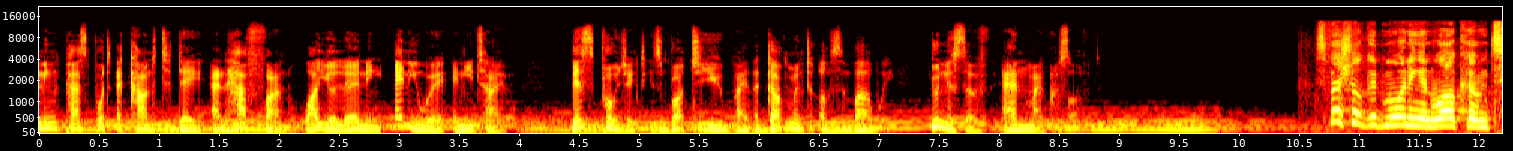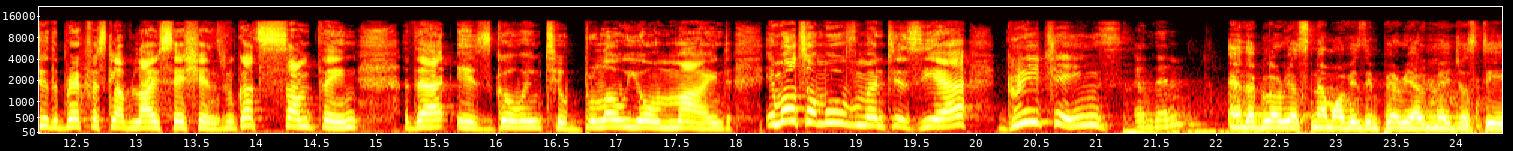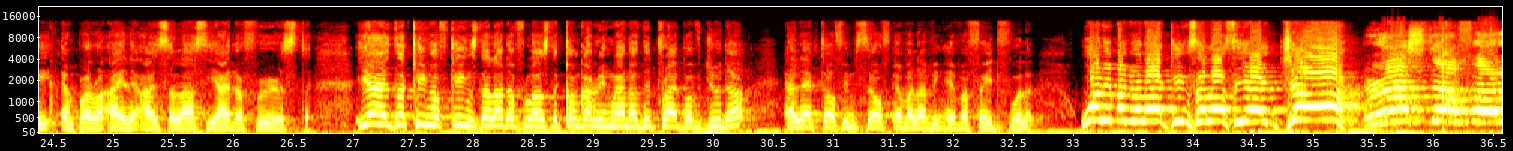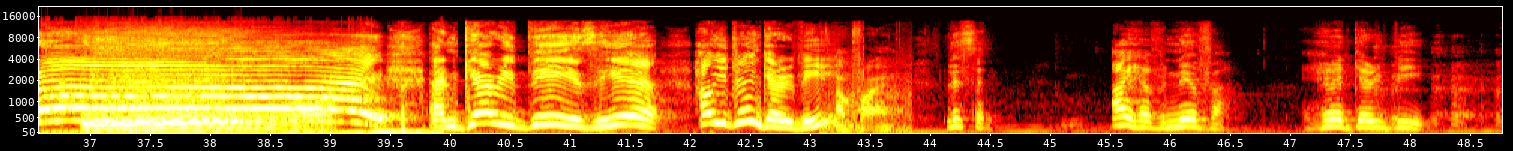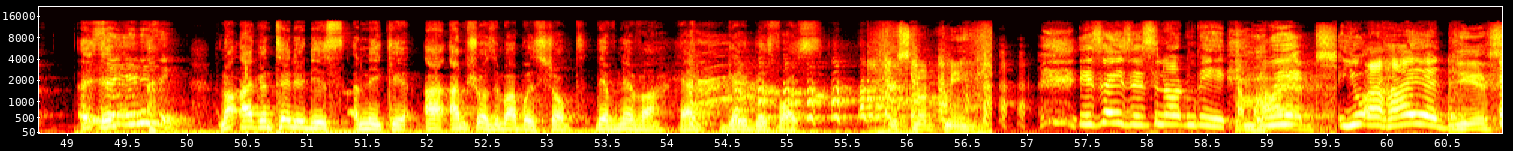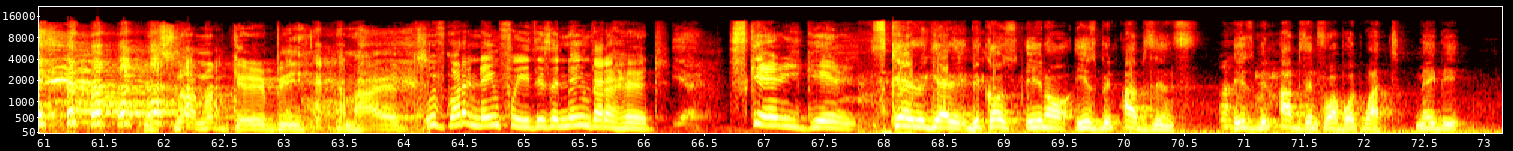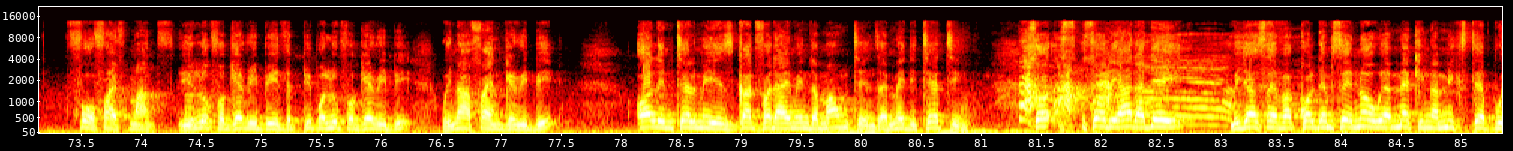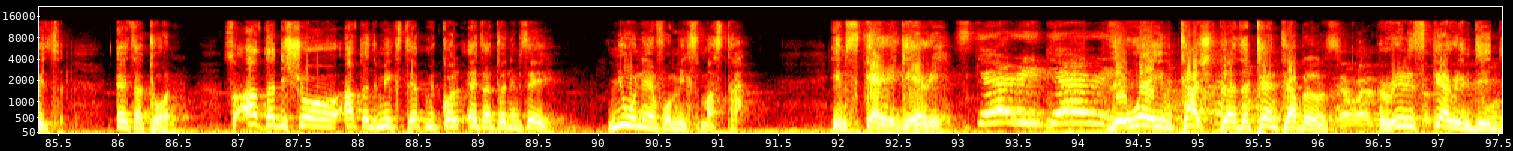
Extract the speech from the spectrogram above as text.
Learning Passport account today and have fun while you're learning anywhere, anytime. This project is brought to you by the Government of Zimbabwe, UNICEF, and Microsoft. Special good morning and welcome to the Breakfast Club live sessions. We've got something that is going to blow your mind. Immortal Movement is here. Greetings. And then In the glorious name of His Imperial Majesty, Emperor Haile Selassie I the First. Yeah, it's the King of Kings, the Lord of Lords, the conquering Lion of the tribe of Judah, elect of Himself, ever loving, ever faithful. One Emmanuel King Selassie I Jah! Rastafari! And Gary B is here. How are you doing, Gary B? I'm fine. Listen, I have never heard Gary B Eh, say eh, anything. Now, I can tell you this, Nikki. I, I'm sure Zimbabwe is shocked. They've never heard Gary B's voice. It's not me. He says it's not me. I'm We- hired. you are hired. Yes. it's not, I'm not Gary B. I'm hired. We've got a name for you. There's a name that I heard. Yeah. Scary Gary. Scary Gary, because, you know, he's been absent. He's been absent for about what? Maybe four or five months. You look for Gary B. The people look for Gary B. We now find Gary B. All him tell me is, Godfather, I'm in the mountains. I'm meditating. So, so the other day, me just ever a call them say, no, we are making a mixtape with Etaton. So after the show, after the mixtape, me call Etaton. Him say, new name for Mixmaster. Him Scary Gary. Scary Gary. The way he touched the, the turntables, really scary indeed.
